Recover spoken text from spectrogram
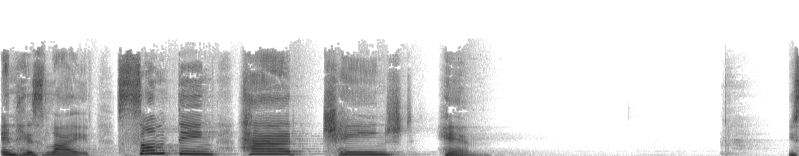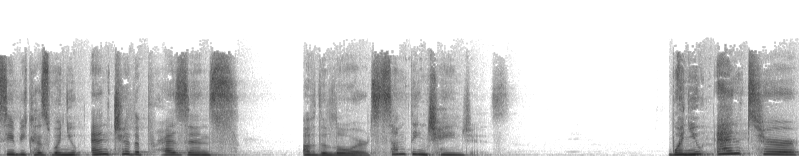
in his life. Something had changed him. You see, because when you enter the presence of the Lord, something changes. When you enter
